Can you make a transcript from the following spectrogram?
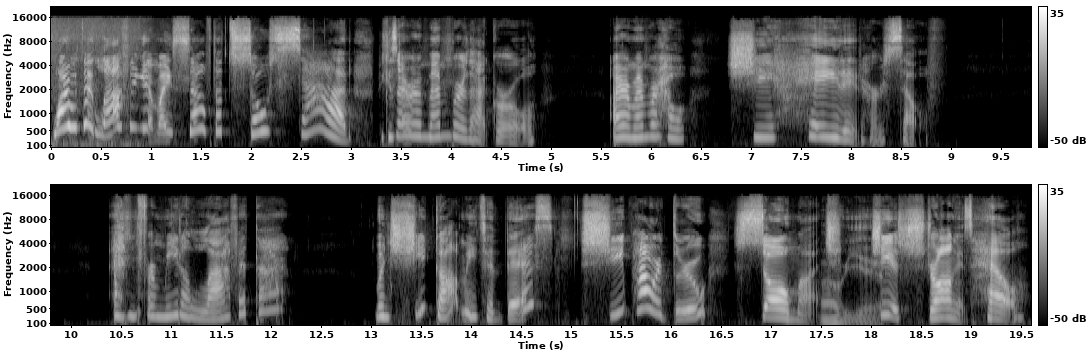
Why was I laughing at myself? That's so sad because I remember that girl. I remember how she hated herself. And for me to laugh at that, when she got me to this, she powered through so much. Oh yeah. She is strong as hell.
